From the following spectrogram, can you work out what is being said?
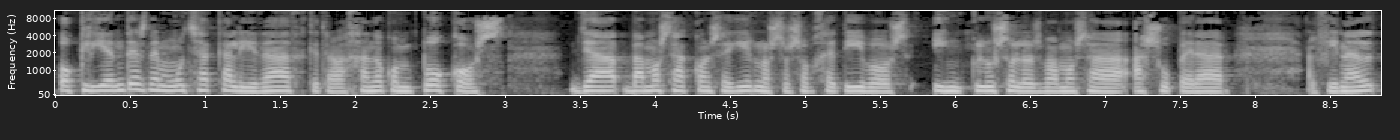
o clientes de mucha calidad que trabajando con pocos ya vamos a conseguir nuestros objetivos, incluso los vamos a, a superar. Al final,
